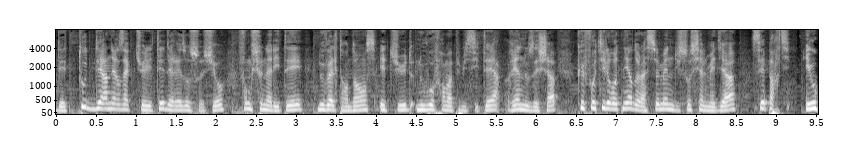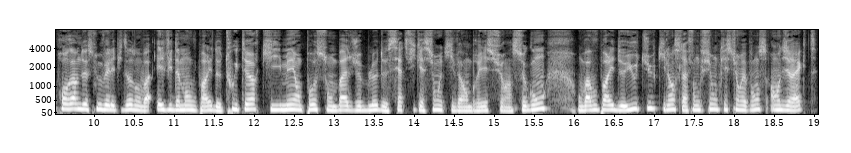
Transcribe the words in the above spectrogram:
des toutes dernières actualités des réseaux sociaux, fonctionnalités, nouvelles tendances, études, nouveaux formats publicitaires, rien ne nous échappe. Que faut-il retenir de la semaine du social media C'est parti Et au programme de ce nouvel épisode, on va évidemment vous parler de Twitter qui met en pause son badge bleu de certification et qui va embrayer sur un second. De YouTube qui lance la fonction question-réponse en direct.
